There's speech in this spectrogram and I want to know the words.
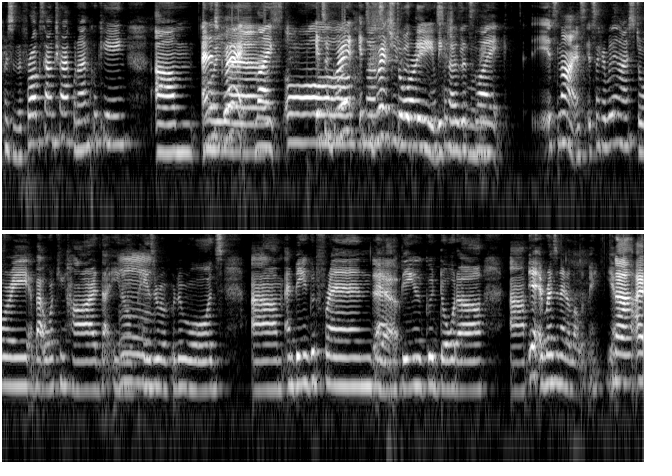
princess and the frog soundtrack when i'm cooking um and Oh, it's great yes. like oh, it's a great it's a great story because it's movie. like it's nice it's like a really nice story about working hard that you know Mm. pays the rewards um and being a good friend Yeah. and being a good daughter um yeah it resonated a lot with me yeah Nah, I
